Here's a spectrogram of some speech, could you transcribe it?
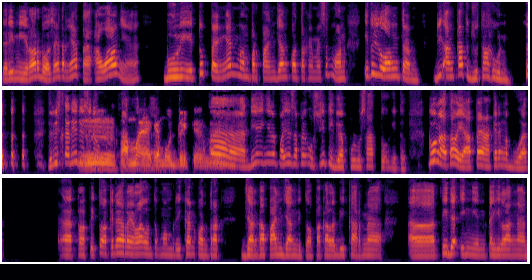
dari Mirror bahwa saya ternyata awalnya Bully itu pengen memperpanjang kontraknya Mason Mount itu long term di angka 7 tahun. Jadi sekarang dia di sini hmm, sama ya kayak Mudrik ya kemarin. Nah, dia ingin panjang sampai usia 31 gitu. Gue nggak tahu ya apa yang akhirnya ngebuat uh, klub itu akhirnya rela untuk memberikan kontrak jangka panjang gitu. Apakah lebih karena uh, tidak ingin kehilangan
